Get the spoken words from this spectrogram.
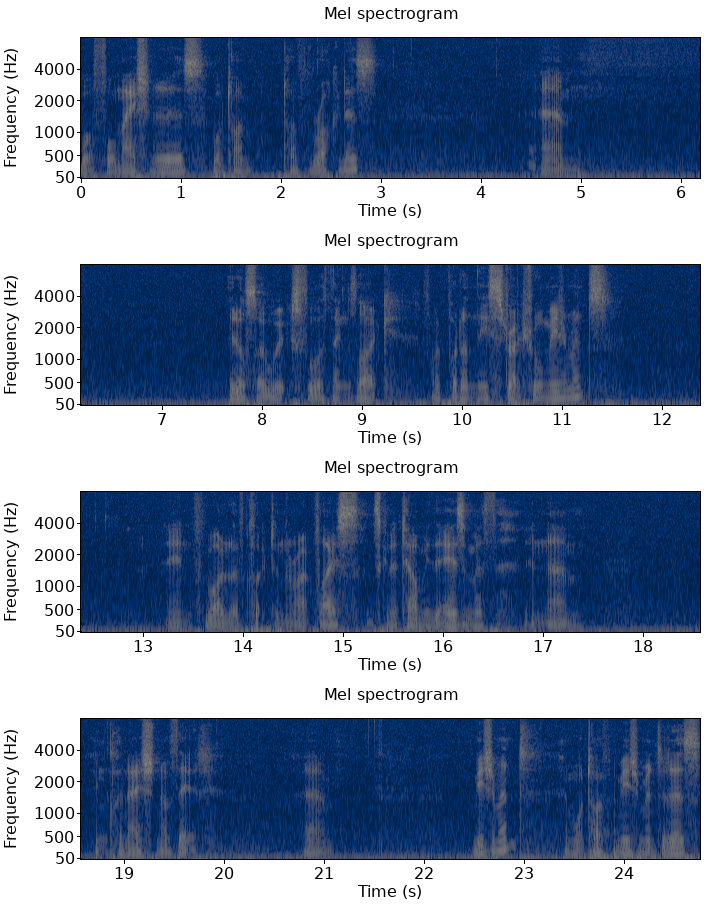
what formation it is, what time, type of rock it is. It also works for things like if I put in these structural measurements and provided I've clicked in the right place it's going to tell me the azimuth and um, inclination of that um, measurement and what type of measurement it is.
